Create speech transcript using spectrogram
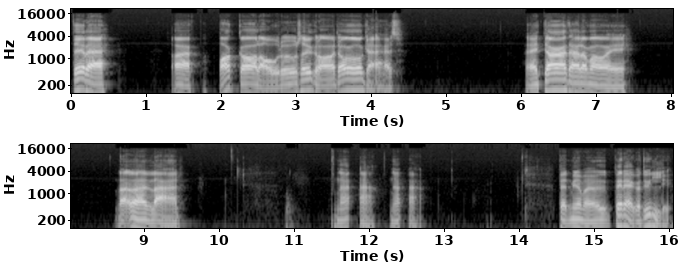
tere, bakalaureusekraad on käes. tead, ma ei, lähen. näe, näe. pead minema perega tülli.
